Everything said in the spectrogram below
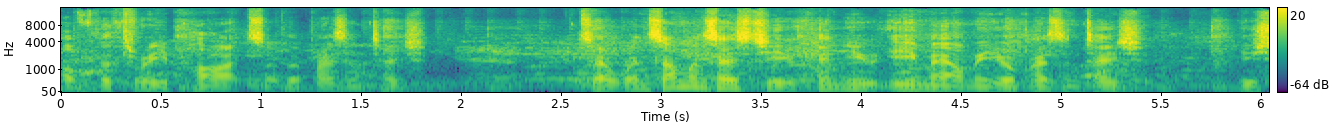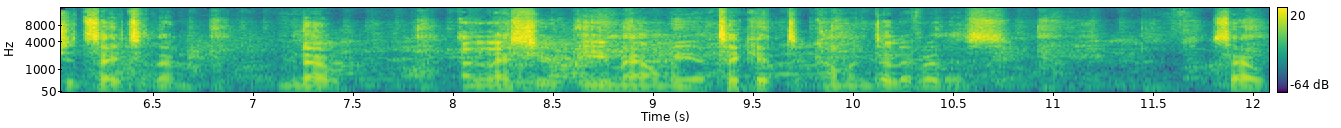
of the three parts of the presentation. So, when someone says to you, Can you email me your presentation? you should say to them, No, unless you email me a ticket to come and deliver this. So,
